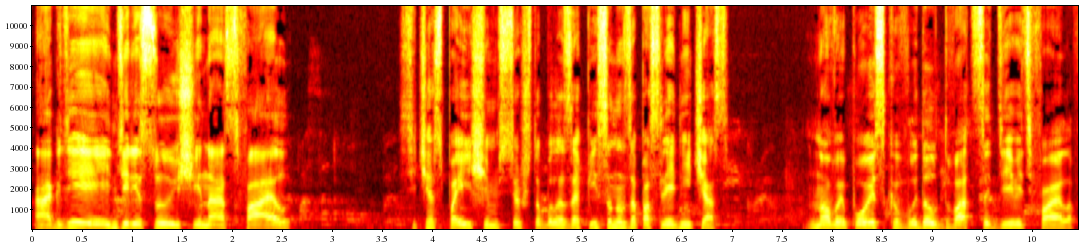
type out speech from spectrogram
А где интересующий нас файл? Сейчас поищем все, что было записано за последний час. Новый поиск выдал 29 файлов.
